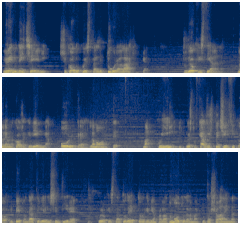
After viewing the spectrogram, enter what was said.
il regno dei cieli, secondo questa lettura alachica giudeo-cristiana. Non è una cosa che venga oltre la morte, ma qui, in questo caso specifico, ripeto, andatevi a risentire quello che è stato detto, perché abbiamo parlato molto della Malkuta Shamaim,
